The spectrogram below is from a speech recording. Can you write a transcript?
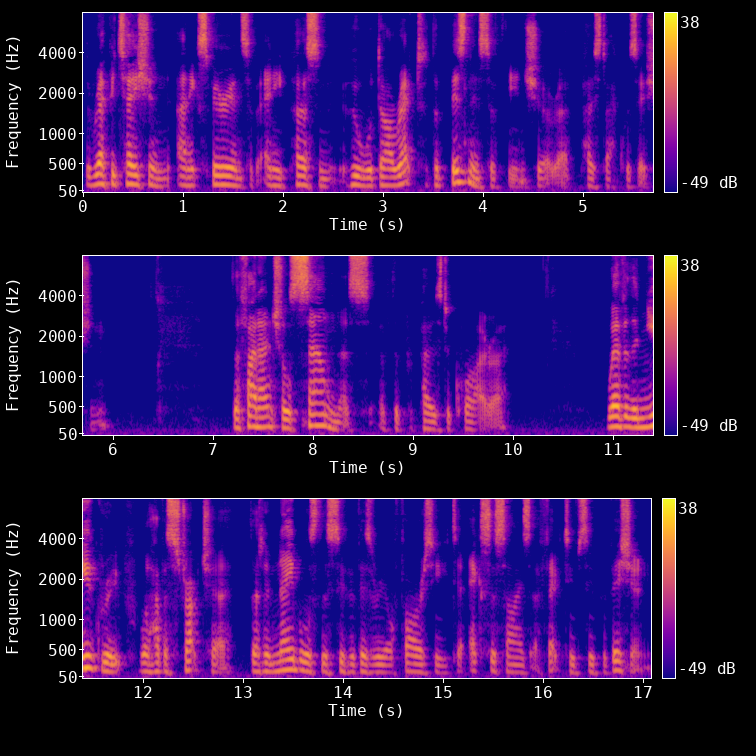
the reputation and experience of any person who will direct the business of the insurer post acquisition, the financial soundness of the proposed acquirer, whether the new group will have a structure that enables the supervisory authority to exercise effective supervision,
